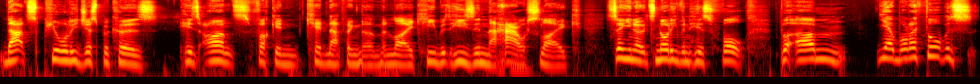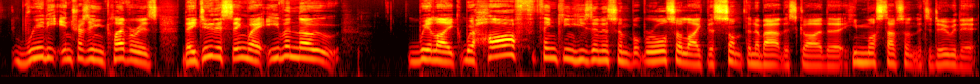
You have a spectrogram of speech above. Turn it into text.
that's purely just because his aunt's fucking kidnapping them and like he was he's in the house like so you know it's not even his fault. But um yeah what i thought was really interesting and clever is they do this thing where even though we're like we're half thinking he's innocent but we're also like there's something about this guy that he must have something to do with it.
